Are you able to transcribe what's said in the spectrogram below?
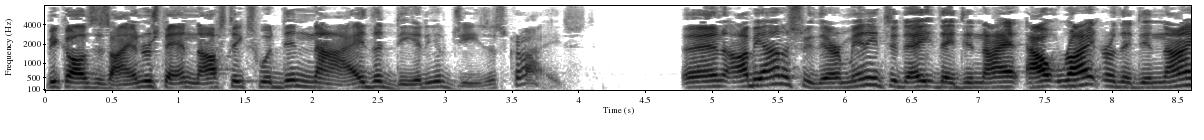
because, as I understand, Gnostics would deny the deity of Jesus Christ. And I'll be honest with you, there are many today, they deny it outright or they deny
